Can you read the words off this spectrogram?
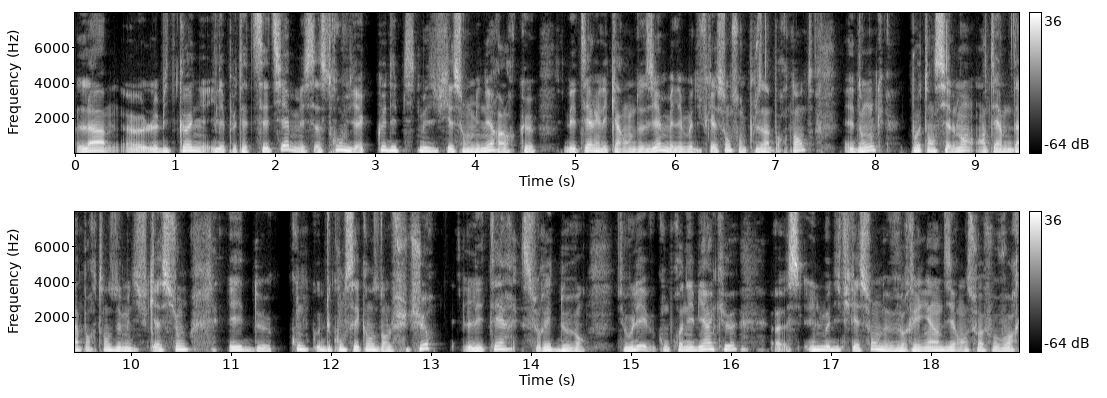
là, euh, le Bitcoin, il est peut-être septième, mais ça se trouve, il y a que des petites modifications mineures, alors que l'Ether, il est 42e, mais les modifications sont plus importantes. Et donc, potentiellement, en termes d'importance de modification et de, de conséquences dans le futur, l'Ether serait devant. Si vous voulez, comprenez bien que euh, une modification ne veut rien dire en soi, faut voir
